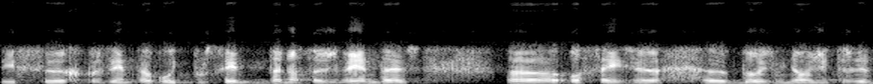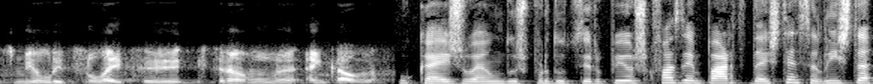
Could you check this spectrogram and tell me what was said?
isso representa 8% das nossas vendas. Uh, ou seja, 2 milhões e 300 mil litros de leite estarão em causa. O queijo é um dos produtos europeus que fazem parte da extensa lista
